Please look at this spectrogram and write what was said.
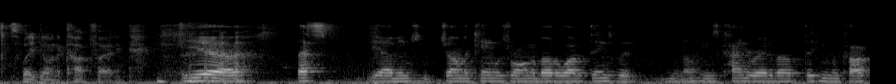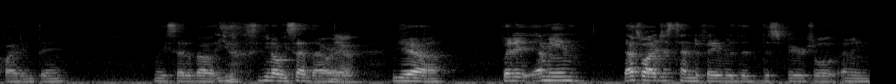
That's why you go into cockfighting. Yeah, that's yeah. I mean, John McCain was wrong about a lot of things, but you know he was kind of right about the human cockfighting thing. And he said about you. You know he said that right. Yeah. Yeah, but it, I mean, that's why I just tend to favor the the spiritual. I mean,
